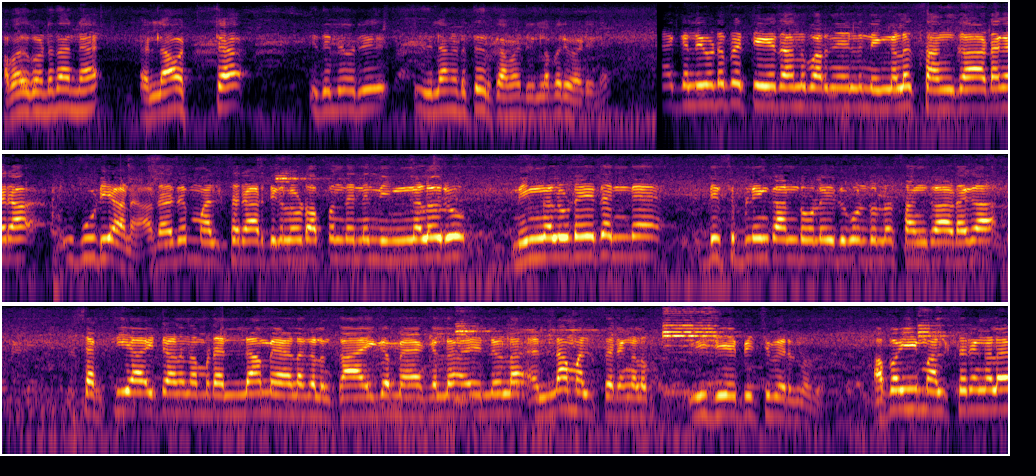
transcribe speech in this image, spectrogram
അപ്പോൾ അതുകൊണ്ട് തന്നെ എല്ലാം ഒറ്റ ഇതിലൊരു ഇതിലങ്ങോട്ട് തീർക്കാൻ വേണ്ടിയിട്ടുള്ള പരിപാടിയാണ്. മേഖലയുടെ പ്രത്യേകത എന്ന് പറഞ്ഞു കഴിഞ്ഞാൽ നിങ്ങൾ സംഘാടകര കൂടിയാണ്. അതായത് മത്സരാർത്ഥികളോടൊപ്പം തന്നെ നിങ്ങളൊരു നിങ്ങളുടെ തന്നെ ഡിസിപ്ലിൻ കൺട്രോൾ ചെയ്തുകൊണ്ടുള്ള സംഘാടക ശക്തിയായിട്ടാണ് നമ്മുടെ എല്ലാ മേളകളും കായിക മേഖലയിലുള്ള എല്ലാ മത്സരങ്ങളും വിജയിപ്പിച്ചു വരുന്നത്. അപ്പോൾ ഈ മത്സരങ്ങളെ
